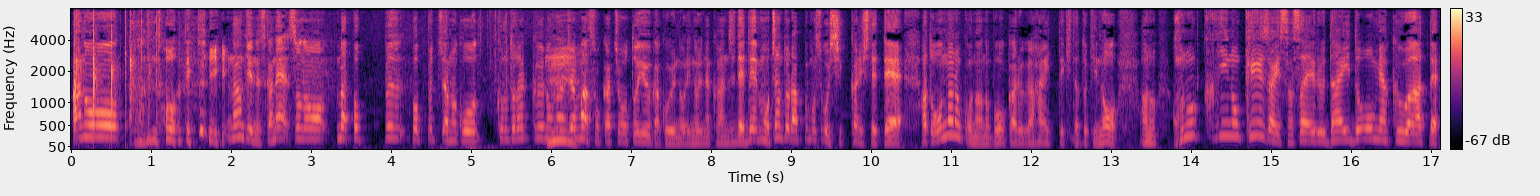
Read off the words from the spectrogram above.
あのー感動的。なんていうんですかね、その、まあ、ポップ、ポップ、あの、こう、このトラックの感じは、まあ、ソカ調というか、こういうノリノリな感じで、で、もうちゃんとラップもすごいしっかりしてて、あと、女の子のあの、ボーカルが入ってきた時の、あの、この国の経済支える大動脈は、って、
